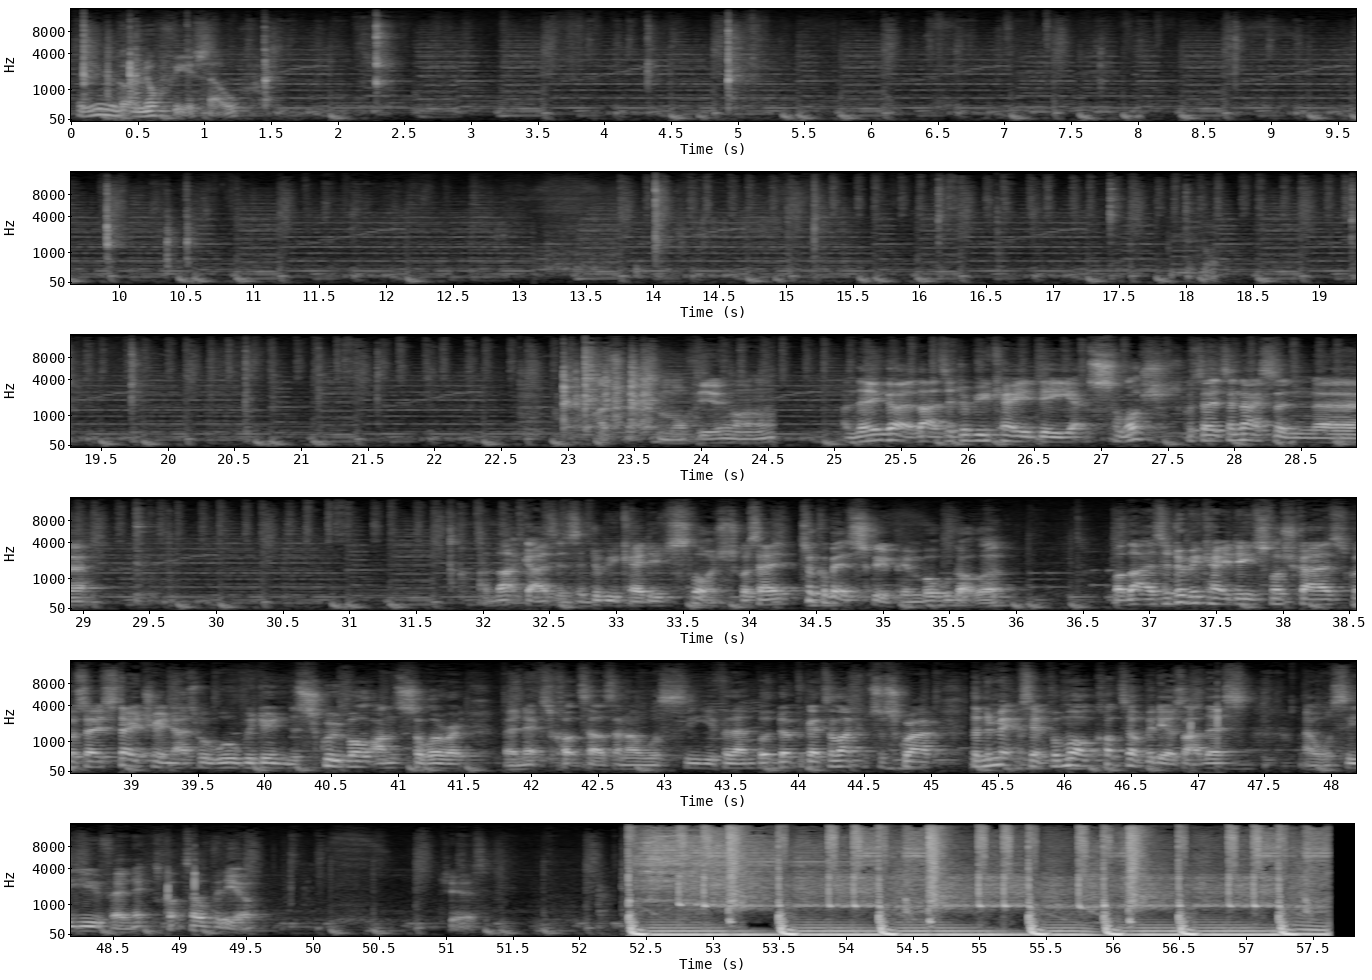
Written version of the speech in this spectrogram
You've even got enough for yourself. Let's make some more for you, like that. And there you go, that's a WKD slush, because it's a nice and uh, and that guys is a WKD slush, because it took a bit of scooping, but we got there. But that is a WKD slush guys, because stay tuned as we will be doing the Screwball and Solero for next cocktails and I will see you for them. But don't forget to like and subscribe, then to mix it for more cocktail videos like this. And I will see you for the next cocktail video. Cheers.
